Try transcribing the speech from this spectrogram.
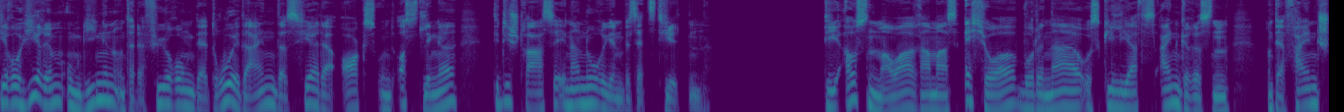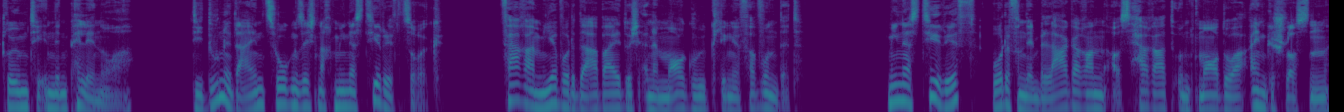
Die Rohirrim umgingen unter der Führung der Druedain das Heer der Orks und Ostlinge, die die Straße in Anorien besetzt hielten. Die Außenmauer Ramas Echor wurde nahe Osgiliaths eingerissen und der Feind strömte in den Pelennor. Die Dunedain zogen sich nach Minas Tirith zurück. Faramir wurde dabei durch eine Morgul-Klinge verwundet. Minas Tirith wurde von den Belagerern aus Herat und Mordor eingeschlossen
